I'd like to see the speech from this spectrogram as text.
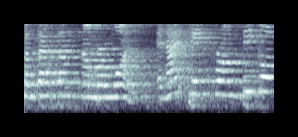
contestant number one, and I came from Bicol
